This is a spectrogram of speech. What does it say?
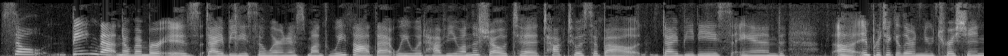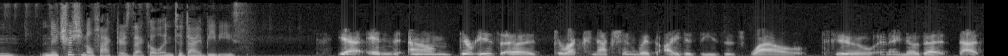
So, being that November is Diabetes Awareness Month, we thought that we would have you on the show to talk to us about diabetes and, uh, in particular, nutrition, nutritional factors that go into diabetes. Yeah, and um, there is a direct connection with eye disease as well, too. And I know that that's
